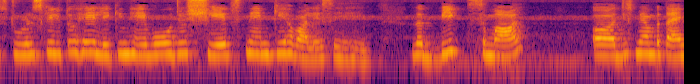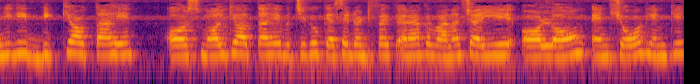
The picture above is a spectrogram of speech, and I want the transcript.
स्टूडेंट्स के लिए तो है, लेकिन है वो जो शेप्स नेम के हवाले से है। द बिग स्मॉल जिसमें हम बताएँगे कि बिग क्या होता है और स्मॉल क्या होता है, बच्चे को कैसे आइडेंटिफाई करना, करवाना चाहिए और लॉन्ग एंड शॉर्ट यानी कि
